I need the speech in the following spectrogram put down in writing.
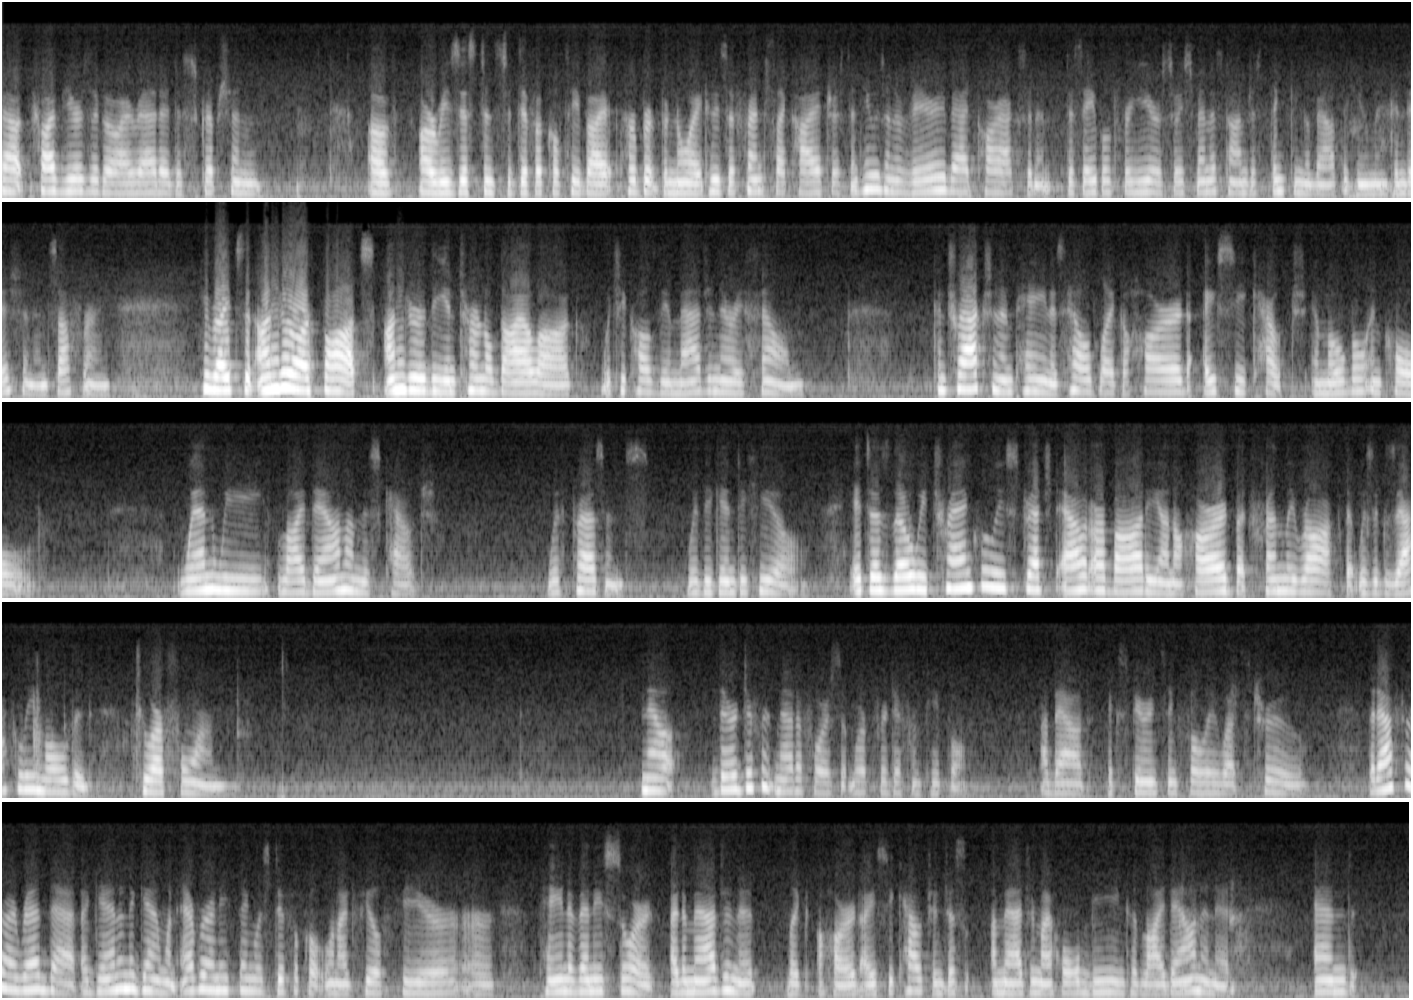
About five years ago, I read a description of Our Resistance to Difficulty by Herbert Benoit, who's a French psychiatrist, and he was in a very bad car accident, disabled for years, so he spent his time just thinking about the human condition and suffering. He writes that under our thoughts, under the internal dialogue, which he calls the imaginary film, contraction and pain is held like a hard, icy couch, immobile and cold. When we lie down on this couch with presence, we begin to heal. It's as though we tranquilly stretched out our body on a hard but friendly rock that was exactly molded to our form. Now, there are different metaphors that work for different people about experiencing fully what's true. But after I read that, again and again, whenever anything was difficult, when I'd feel fear or pain of any sort, I'd imagine it like a hard, icy couch and just imagine my whole being could lie down in it. And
